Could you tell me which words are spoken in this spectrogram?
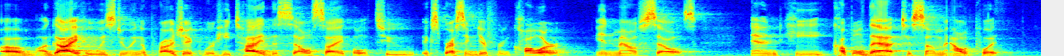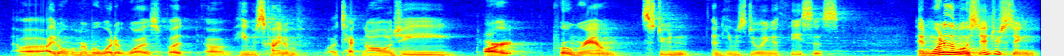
um, a guy who was doing a project where he tied the cell cycle to expressing different color in mouse cells. And he coupled that to some output. Uh, I don't remember what it was, but uh, he was kind of a technology art program student, and he was doing a thesis. And one of the most interesting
